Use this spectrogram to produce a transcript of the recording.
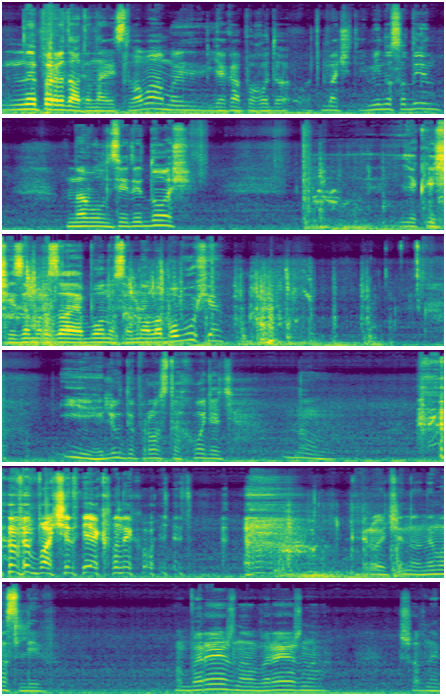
не передати навіть словами, яка погода. Бачите, мінус один, на вулиці йде дощ, який ще й замерзає бонусом на лобовухи. І люди просто ходять, ну. Ви бачите, як вони ходять. Коротше, ну нема слів. Обережно, обережно, щоб не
